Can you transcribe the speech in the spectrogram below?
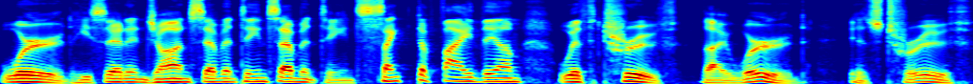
word. He said in John 17 17, Sanctify them with truth. Thy word is truth.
